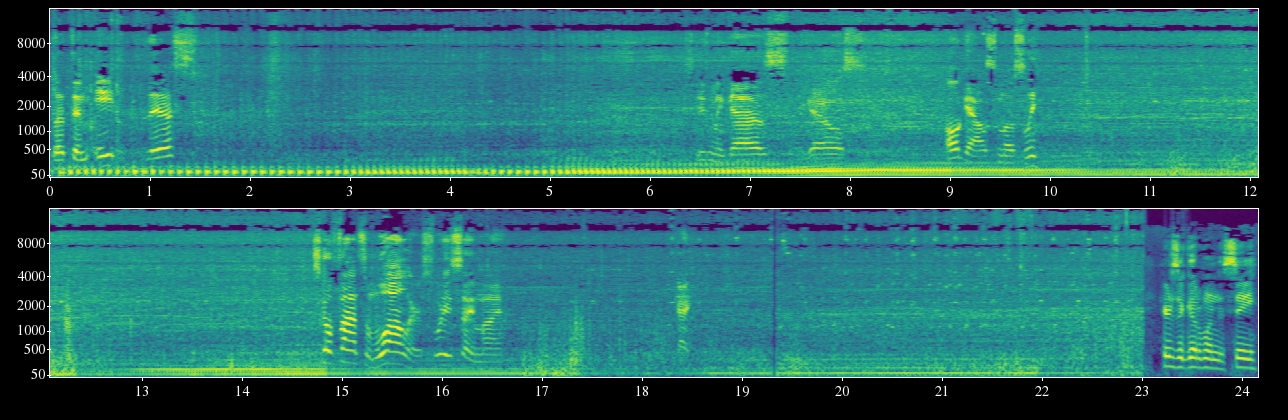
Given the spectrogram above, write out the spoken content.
let them eat this. Excuse me guys, gals, all gals mostly. Go find some wallers. What do you say, Maya? Okay. Here's a good one to see.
